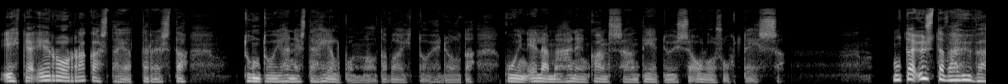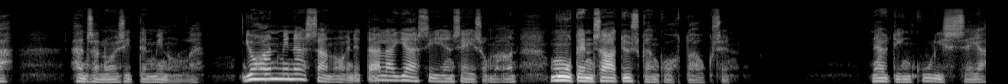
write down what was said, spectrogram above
Ehkä ero rakastajattaresta tuntui hänestä helpommalta vaihtoehdolta kuin elämä hänen kanssaan tietyissä olosuhteissa. Mutta ystävä hyvä, hän sanoi sitten minulle. Johan minä sanoin, että älä jää siihen seisomaan, muuten saat yskän kohtauksen. Näytin kulisseja,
